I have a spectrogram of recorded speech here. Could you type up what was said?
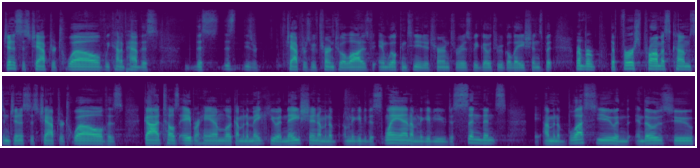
Genesis chapter 12, we kind of have this, this, this these are chapters we've turned to a lot as, and we'll continue to turn through as we go through Galatians. But remember, the first promise comes in Genesis chapter 12 as God tells Abraham, Look, I'm going to make you a nation. I'm going to, I'm going to give you this land. I'm going to give you descendants. I'm going to bless you, and, and those who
